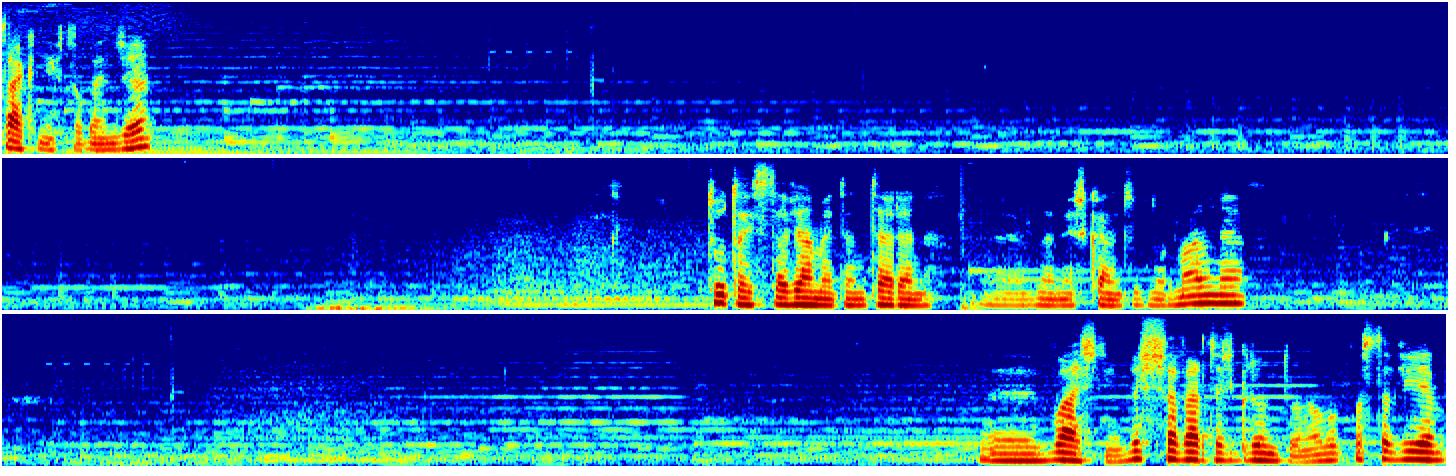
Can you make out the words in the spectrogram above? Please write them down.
Tak niech to będzie. Tutaj stawiamy ten teren e, dla mieszkańców normalny. E, Właśnie, wyższa wartość gruntu, no bo postawiłem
